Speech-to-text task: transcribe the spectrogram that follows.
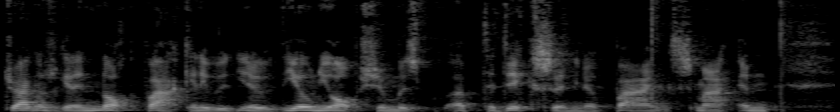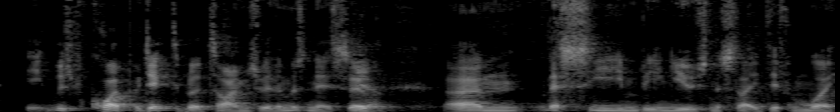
Dragons were getting knocked back, and it was you know the only option was up to Dixon. You know, bang, smack, and it was quite predictable at times with him, wasn't it? So Yeah. um, let's see him being used in a slightly different way.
